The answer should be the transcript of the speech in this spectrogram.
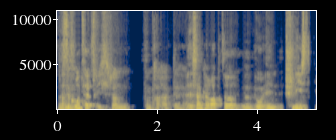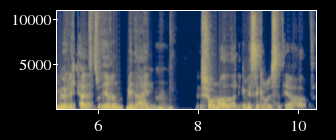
Das also grundsätzlich schon vom Charakter her. Sein Charakter äh, schließt die Möglichkeit zu irren mit ein. Mhm. Schon mal eine gewisse Größe, die er hat.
